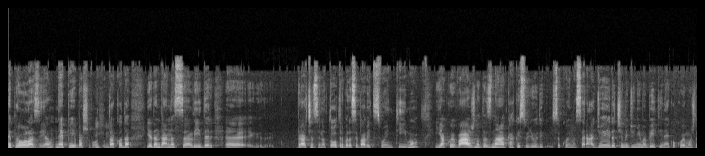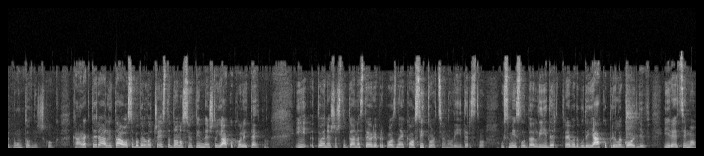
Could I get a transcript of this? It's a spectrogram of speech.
ne prolazi, jel? ne pije baš vodu. Mhm. Tako da jedan danas lider, e, vraćam se na to, treba da se bavite svojim timom. I jako je važno da zna kakvi su ljudi sa kojima sarađuje i da će među njima biti neko ko je možda buntovničkog karaktera, ali ta osoba vrlo često donosi u tim nešto jako kvalitetno. I to je nešto što danas teorija prepoznaje kao situacijalno liderstvo. U smislu da lider treba da bude jako prilagodljiv. I recimo,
